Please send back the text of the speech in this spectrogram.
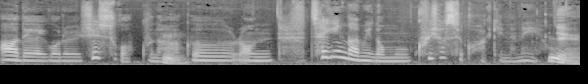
아, 내가 이거를 쉴 수가 없구나. 음. 그런 책임감이 너무 크셨을 것 같기는 해요. 예.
